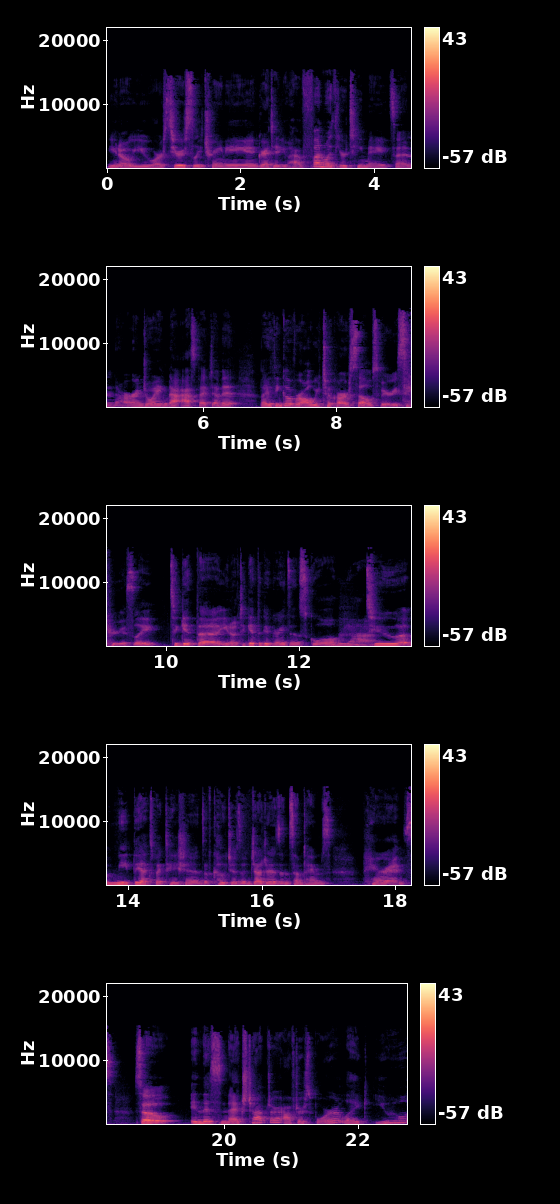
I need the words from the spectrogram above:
You know, you are seriously training, and granted, you have fun with your teammates and are enjoying that aspect of it. But I think overall, we took ourselves very seriously to get the you know to get the good grades in school Oh yeah. to meet the expectations of coaches and judges and sometimes parents. So, in this next chapter after sport, like you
